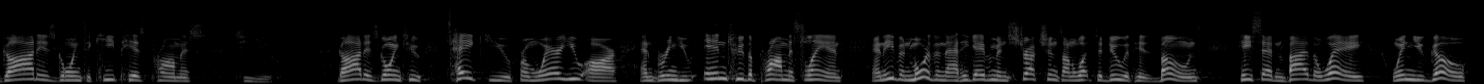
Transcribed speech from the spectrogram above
God is going to keep his promise to you. God is going to take you from where you are and bring you into the promised land. And even more than that, he gave him instructions on what to do with his bones. He said, And by the way, when you go,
